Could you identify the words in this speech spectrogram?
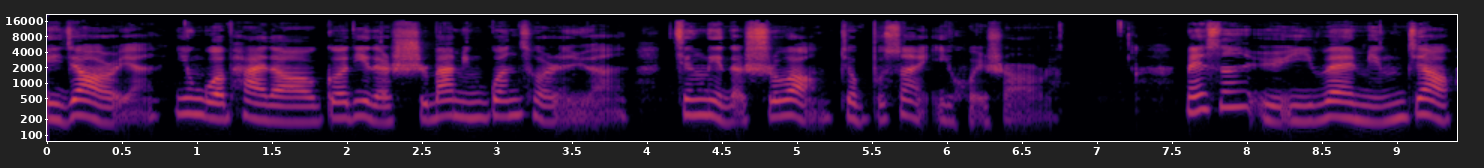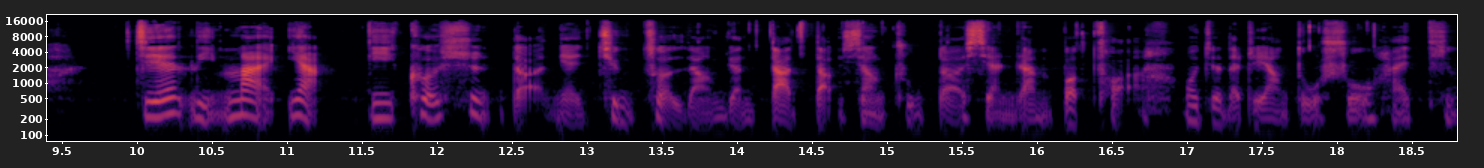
比较而言，英国派到各地的十八名观测人员经历的失望就不算一回事儿了。梅森与一位名叫。杰里迈亚·迪克逊的年轻测量员搭档相处的显然不错，我觉得这样读书还挺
